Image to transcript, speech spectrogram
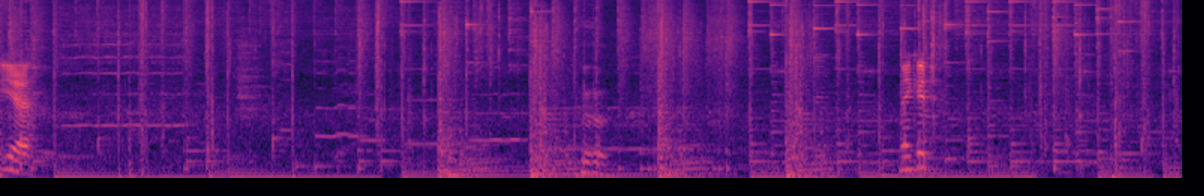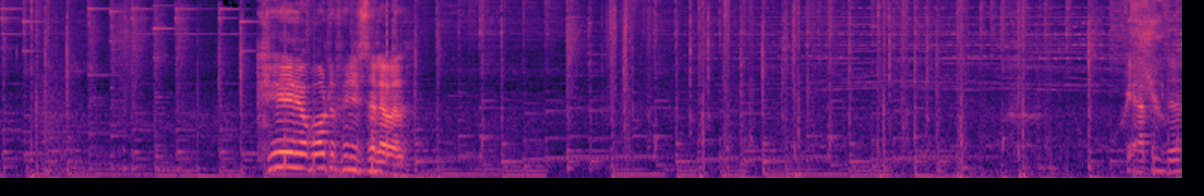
Yeah. Make it. Okay, about to finish the level. Apple there.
